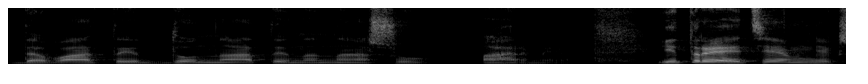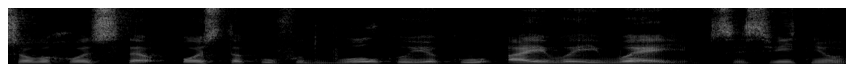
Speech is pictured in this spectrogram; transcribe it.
давати донати на нашу армію. І третє, якщо ви хочете ось таку футболку, яку Ай Вейвей, всесвітньо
